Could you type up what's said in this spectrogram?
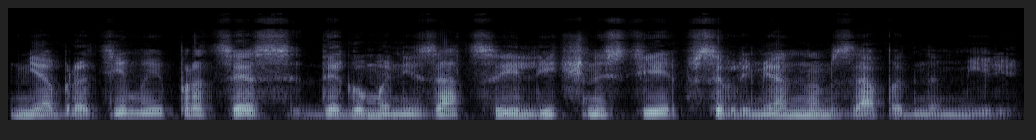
необратимый процесс дегуманизации личности в современном западном мире.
